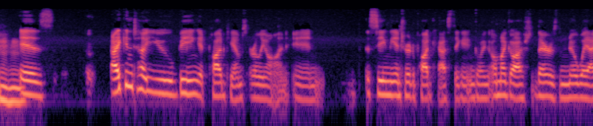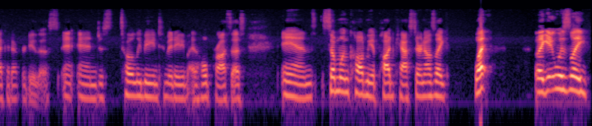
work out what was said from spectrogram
Mhm. is I can tell you being at PodCamps early on and seeing the intro to podcasting and going, oh my gosh, there's no way I could ever do this, and, and just totally being intimidated by the whole process. And someone called me a podcaster, and I was like, what? Like it was like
